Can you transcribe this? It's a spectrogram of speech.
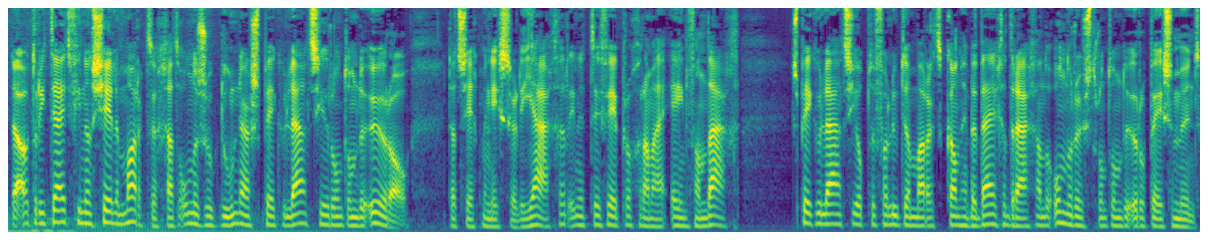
De autoriteit Financiële Markten gaat onderzoek doen naar speculatie rondom de euro. Dat zegt minister De Jager in het tv-programma 1 Vandaag. Speculatie op de valutamarkt kan hebben bijgedragen aan de onrust rondom de Europese munt.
